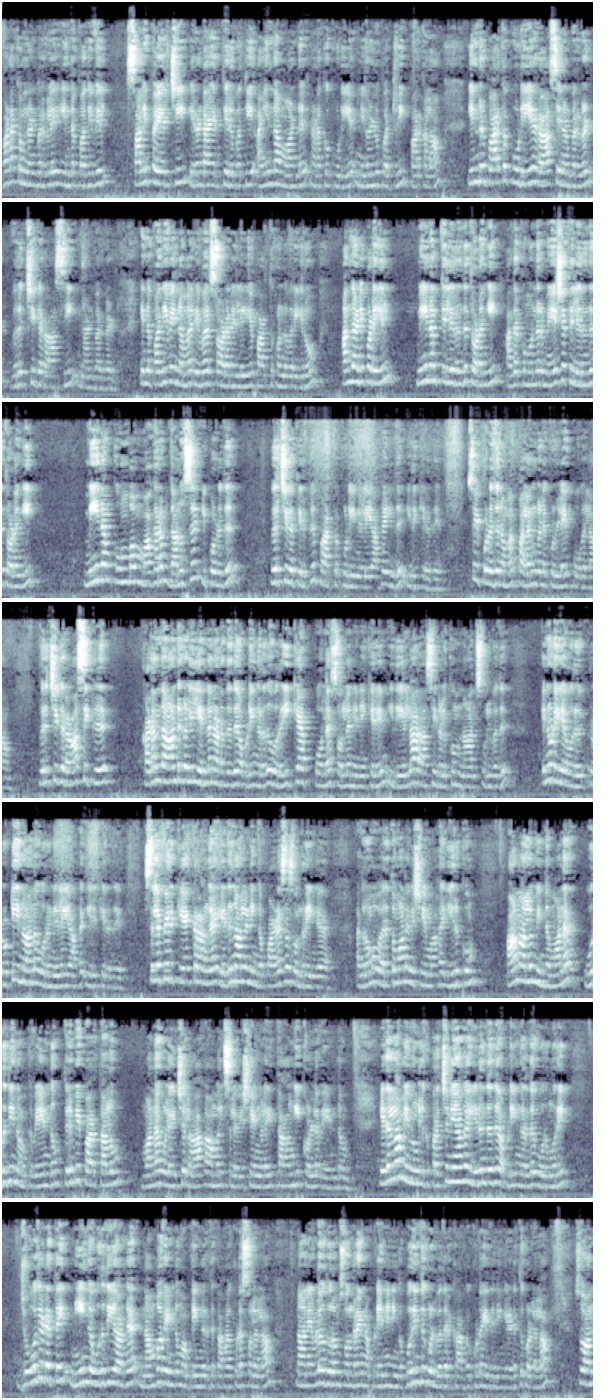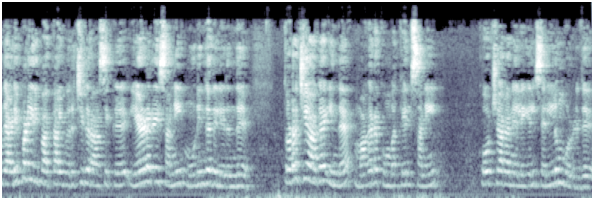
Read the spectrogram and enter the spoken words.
வணக்கம் நண்பர்களே. இந்த பதிவில் சனிப்பயிற்சி இரண்டாயிரத்தி இருபத்தி ஐந்தாம் ஆண்டு நடக்கக்கூடிய நிகழ்வு பற்றி பார்க்கலாம். இன்று பார்க்கக்கூடிய ராசி நண்பர்கள் விருச்சிக ராசி நண்பர்கள். இந்த பதிவை நம்ம ரிவர்ஸ் ஆர்டரிலேயே பார்த்து கொண்டு வருகிறோம். அந்த அடிப்படையில் மீனத்திலிருந்து தொடங்கி அதற்கு முன்னர் மேஷத்திலிருந்து தொடங்கி மீனம் கும்பம் மகரம் தனுசு இப்பொழுது விருச்சிகத்திற்கு பார்க்கக்கூடிய நிலையாக இது இருக்கிறது. சோ இப்பொழுது நம்ம பலன்களுக்குள்ளே போகலாம். விருச்சிக ராசிக்கு கடந்த ஆண்டுகளில் என்ன நடந்தது அப்படிங்கறது ஒரு ரீகேப் போல சொல்ல நினைக்கிறேன். இது எல்லா ராசிகளுக்கும் நான் சொல்வது. என்னுடைய ஒரு ரொட்டீனான ஒரு நிலையாக இருக்கிறது. சில பேர் கேக்குறாங்க எதனால நீங்க பழச சொல்றீங்க? அது ரொம்ப வருத்தமான விஷயமாக இருக்கும். ஆனாலும் இந்த மன உறுதி நமக்கு வேண்டும். திரும்பி பார்த்தாலும் மன உளைச்சல் ஆகாமல் சில விஷயங்களை தாங்கிக் கொள்ள வேண்டும். இதெல்லாம் இவங்களுக்கு பிரச்சனையாக இருந்தது அப்படிங்கறத ஒரு முறை ஜோதிடத்தை நீங்க உறுதியாக நம்ப வேண்டும் அப்படிங்கிறதுக்காக கூட சொல்லலாம். நான் எவ்வளவு தூரம் சொல்றேன் அப்படின்னு நீங்க புரிந்து கொள்வதற்காக கூட இதை நீங்க எடுத்துக்கொள்ளலாம். சோ அந்த அடிப்படையில் பார்த்தால் விருச்சிக ராசிக்கு ஏழரை சனி முடிந்ததிலிருந்து தொடர்ச்சியாக இந்த மகர கும்பத்தில் சனி கோச்சார நிலையில் செல்லும் பொழுது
